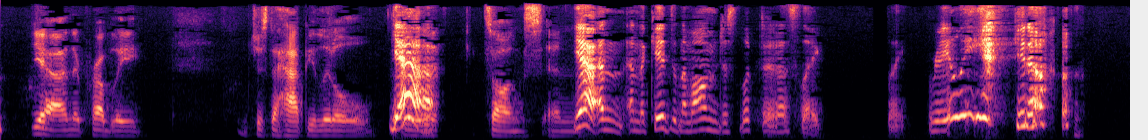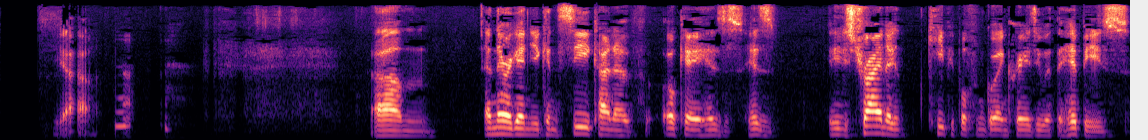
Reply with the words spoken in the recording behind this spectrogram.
yeah, and they're probably just a happy little yeah songs and yeah, and and the kids and the mom just looked at us like like really? you know? yeah. yeah. Um, and there again, you can see kind of, okay, his, his, he's trying to keep people from going crazy with the hippies,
